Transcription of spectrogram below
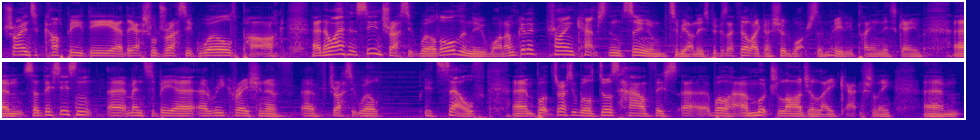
trying to copy the the actual Jurassic World park. now, I haven't seen Jurassic World or the new one. I'm going to try and catch them soon, to be honest, because I feel like I should watch them really playing this game. Um, so this isn't uh, meant to be a, a recreation of, of Jurassic World itself, um, but Jurassic World does have this, uh, well, a much larger lake actually. Um,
